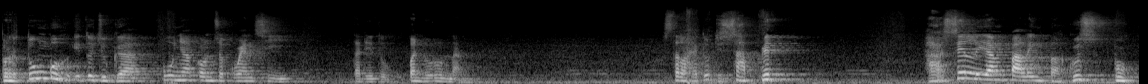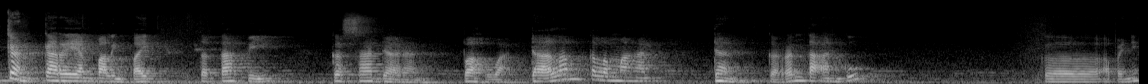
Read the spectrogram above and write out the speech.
bertumbuh itu juga punya konsekuensi tadi itu penurunan. Setelah itu disabit hasil yang paling bagus bukan karya yang paling baik, tetapi kesadaran bahwa dalam kelemahan dan kerentaanku ke apa ini?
